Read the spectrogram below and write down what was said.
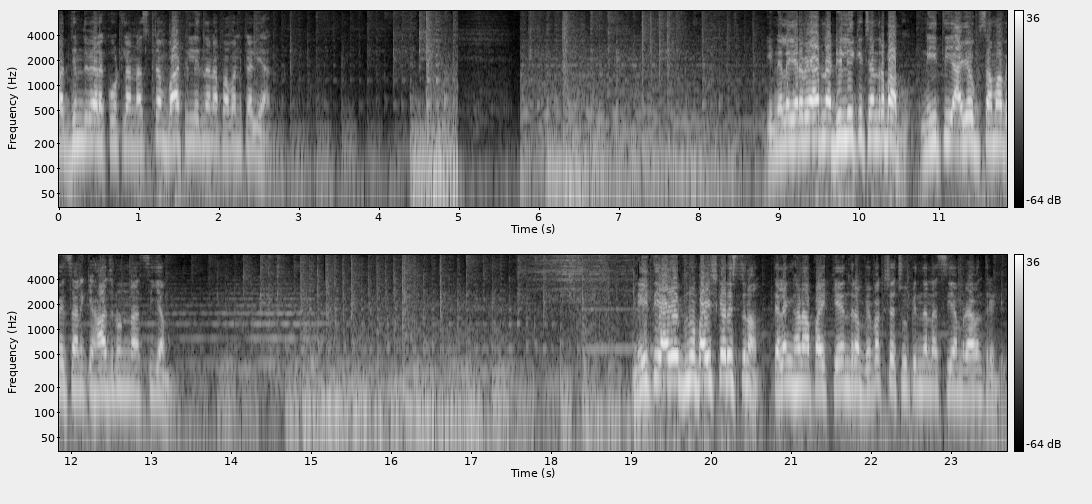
పద్దెనిమిది వేల కోట్ల నష్టం వాటిల్లిందన్న పవన్ కళ్యాణ్. ఈ నెల ఇరవై ఆరున ఢిల్లీకి చంద్రబాబు నీతి ఆయోగ్ సమావేశానికి హాజరున్న సీఎం. నీతి ఆయోగ్ను బహిష్కరిస్తున్నాం. తెలంగాణపై కేంద్రం వివక్ష చూపిందన్న సీఎం రేవంత్ రెడ్డి.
